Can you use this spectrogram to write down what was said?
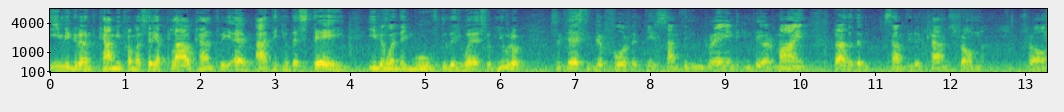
immigrant coming from, say, a plow country have attitude that stay even when they move to the U.S. or Europe, suggesting therefore that there's something ingrained in their mind rather than something that comes from from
